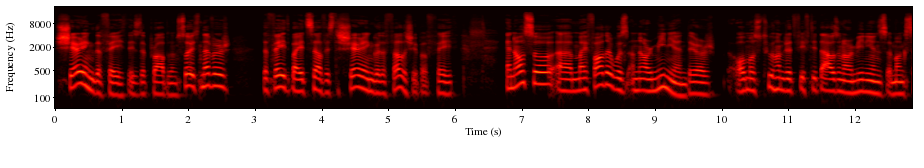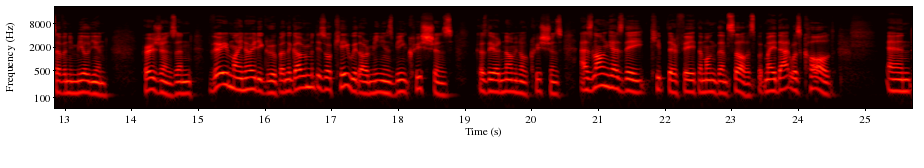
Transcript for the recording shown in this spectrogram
sharing the faith is the problem. So it's never the faith by itself, it's the sharing or the fellowship of faith. And also, uh, my father was an Armenian. There are almost 250,000 Armenians among 70 million Persians and very minority group. And the government is okay with Armenians being Christians because they are nominal Christians, as long as they keep their faith among themselves. But my dad was called, and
